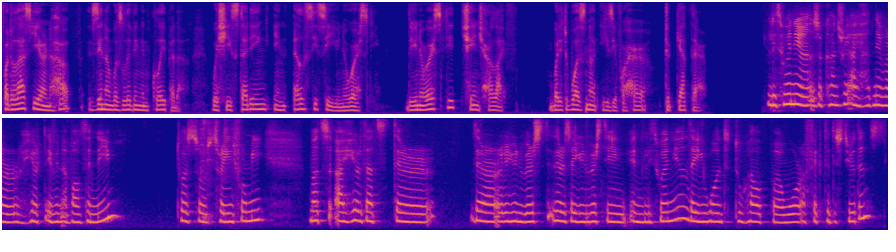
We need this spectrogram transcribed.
For the last year and a half, Zina was living in Klaipeda, where she's studying in LCC University. The university changed her life, but it was not easy for her to get there. Lithuania is a country I had never heard even about the name. It was so strange for me, but I hear that there there are university there is a university in, in Lithuania. They want to help uh, war affected students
